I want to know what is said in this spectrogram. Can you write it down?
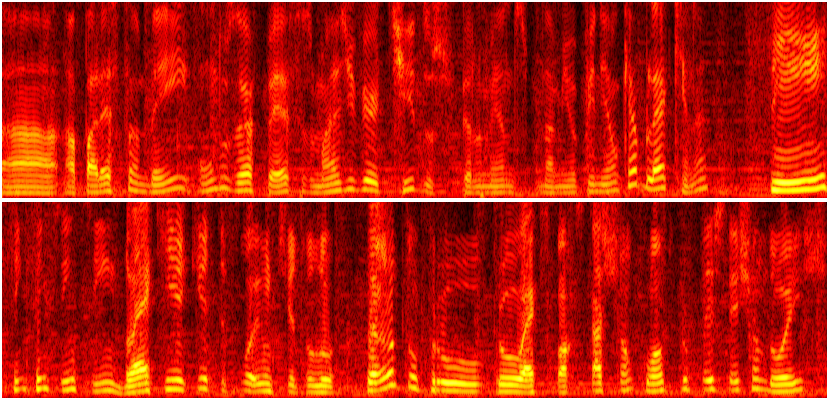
ah, aparece também um dos FPS mais divertidos, pelo menos na minha opinião, que é Black, né? Sim, sim, sim, sim, sim. Black que foi um título tanto pro, pro Xbox Caixão quanto pro PlayStation 2.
